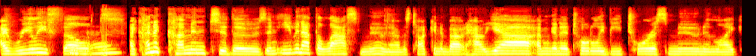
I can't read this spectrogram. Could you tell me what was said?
I really felt Mhm. I kind of come into those and even at the last moon I was talking about how yeah, I'm going to totally be Taurus moon and like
